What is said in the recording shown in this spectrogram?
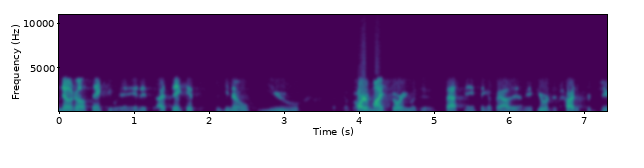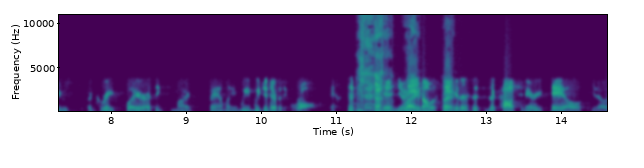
no, no, thank you. And, it's, I think it's, you know, you, part of my story with the fascinating thing about it, I mean, if you were to try to produce a great player, I think my family, we, we did everything wrong. and, you know, Right, you can almost look right. at it, this is a cautionary tale, you know,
